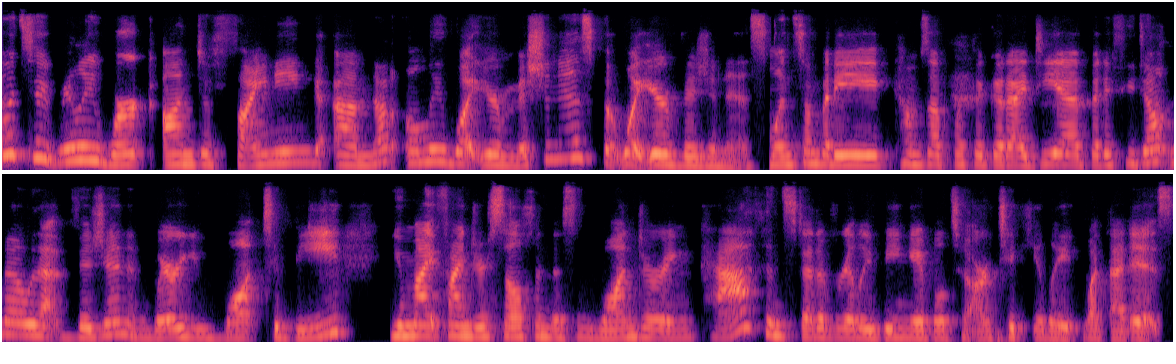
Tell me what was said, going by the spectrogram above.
would say really work on defining um, not only what your mission is, but what your vision is. When somebody comes up with a good idea, but if you don't know that vision and where you want to be, you might find yourself in this wandering path instead of really being able to articulate what that is.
